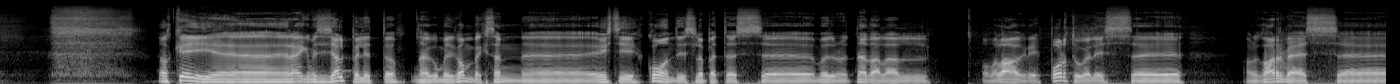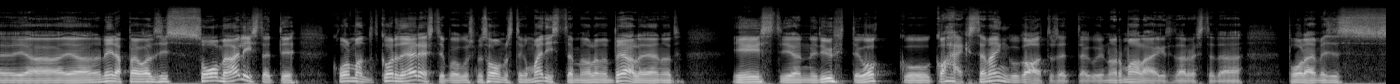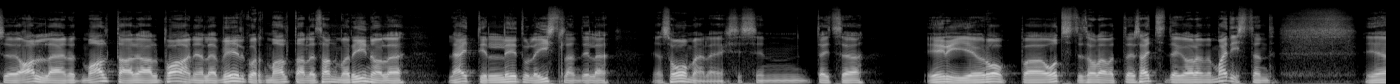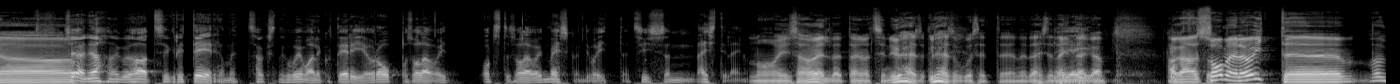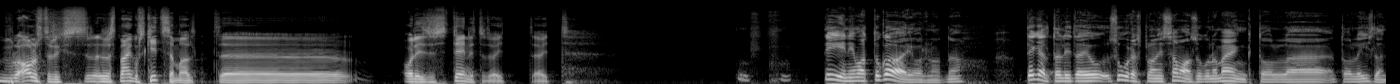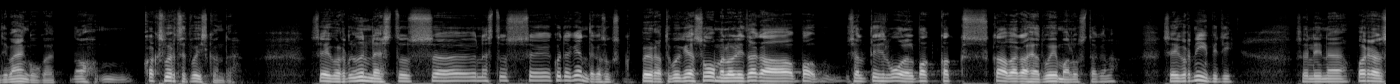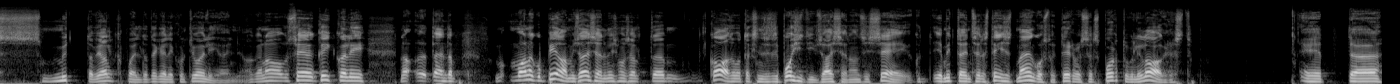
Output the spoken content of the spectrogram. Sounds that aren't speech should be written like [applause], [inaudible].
okei okay,, äh, räägime siis jalgpallijuttu, nagu meil kombeks on. Äh, Eesti koondis lõpetas äh, möödunud nädalal oma laagri Portugalis Algarves ja, ja neljapäeval siis Soome alistati kolmandat korda järjest juba, kus me soomlastega madistame, oleme peale jäänud. Eesti on nüüd ühtekokku kaheksa mängu kaotuseta, kui normaalaegasid arvestada. Pole me siis alla jäänud Maltale, Albaaniale, veel kord Maltale, San Marinole, Lätile, Leedule, Islandile ja Soomele ehk siis siin täitsa eri Euroopa otstes olevate satsidega oleme madistanud ja. see on jah, nagu alati see kriteerium, et saaks nagu võimalikult eri Euroopas olevaid otstes olevaid meeskondi võita, et siis on hästi läinud. no ei saa öelda, et ainult siin ühe, ühesugused need asjad läinud, aga aga Soomele võit äh,, alustuseks sellest mängust kitsamalt äh,, oli siis teenitud võit, Ott? teenimatu ka ei olnud, noh tegelikult oli ta ju suures plaanis samasugune mäng tolle, tolle Islandi mänguga, et noh, kaks võrdset võistkonda. Seekord õnnestus, õnnestus see kuidagi enda kasuks pöörata, kuigi jah, Soomel olid väga, seal teisel poolel kaks ka väga head võimalust, aga noh, seekord niipidi. Selline paras müttav jalgpall ta tegelikult ju oli, on ju, aga no see kõik oli, no tähendab, ma nagu peamise asjana, mis ma sealt ähm, kaasa võtaksin sellise positiivse asjana, on siis see, ja mitte ainult sellest teisest mängust, vaid tervest sellest Portugali laagrist et äh,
